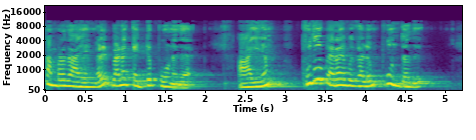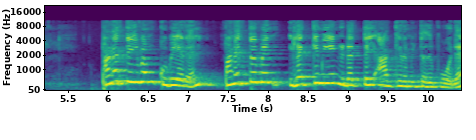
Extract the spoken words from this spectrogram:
சம்பிரதாயங்கள் வழக்கெட்டு போனது. ஆயினும் புது வரவுகளும் பூந்தது. பணத்தெய்வம் குபேரன் பணத்தவன் இலக்கிமியின் இடத்தை ஆக்கிரமித்தது போல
